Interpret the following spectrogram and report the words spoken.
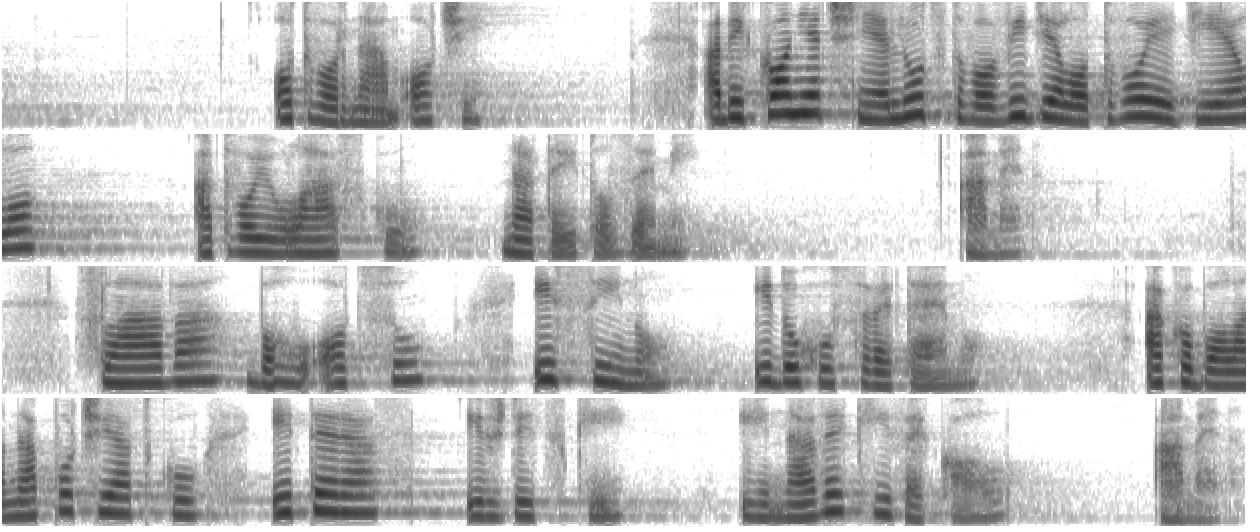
Otvor nám oči, aby konečne ľudstvo videlo Tvoje dielo a Tvoju lásku na tejto zemi. Amen. Sláva Bohu Otcu i Synu i Duchu Svetému, ako bola na počiatku, i teraz, i vždycky, i na veky vekov. Amen.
